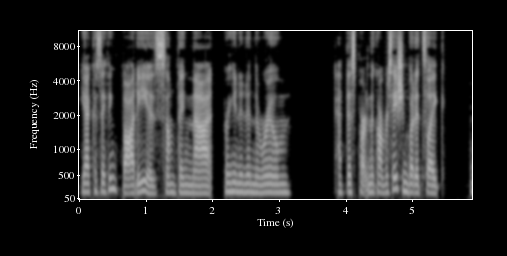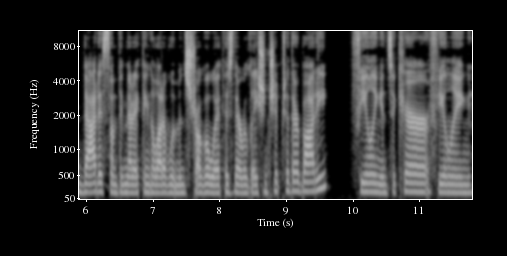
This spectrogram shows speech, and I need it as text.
Yeah, because I think body is something that bringing it in the room at this part in the conversation, but it's like that is something that I think a lot of women struggle with is their relationship to their body, feeling insecure, feeling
